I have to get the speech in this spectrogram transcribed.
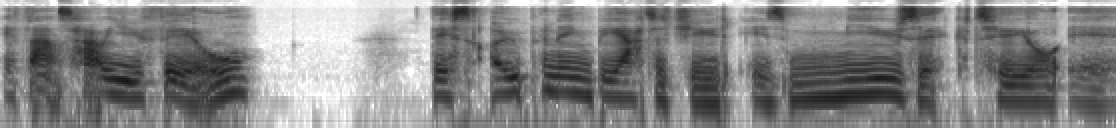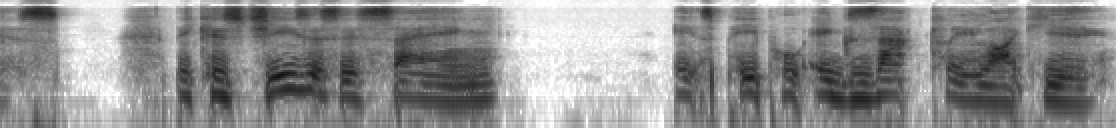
If that's how you feel, this opening beatitude is music to your ears because Jesus is saying it's people exactly like you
